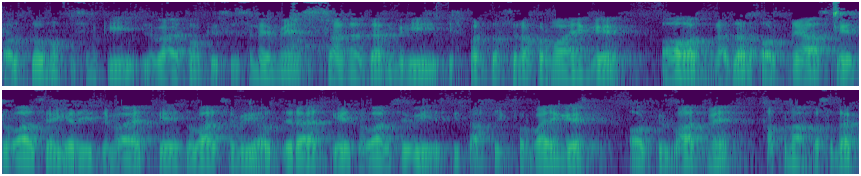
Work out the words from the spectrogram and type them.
اور دونوں قسم کی روایتوں کے سلسلے میں سندن بھی اس پر تبصرہ فرمائیں گے اور نظر اور قیاس کے اعتبار سے یعنی روایت کے اعتبار سے بھی اور درایت کے اعتبار سے بھی اس کی تحقیق فرمائیں گے اور پھر بعد میں اپنا مسلک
